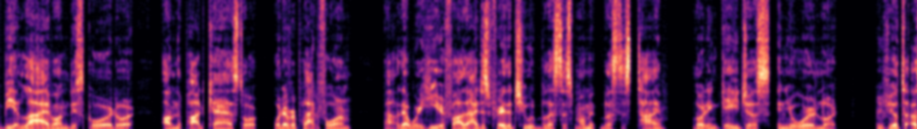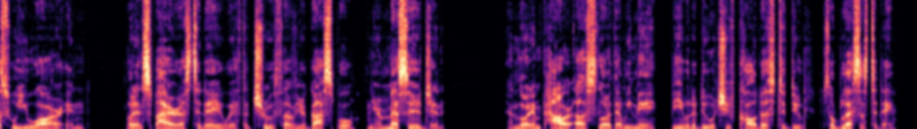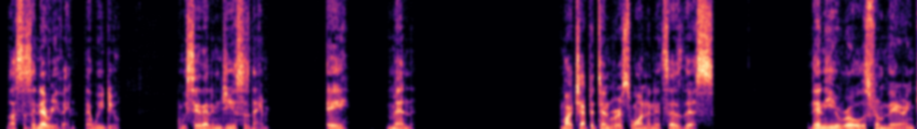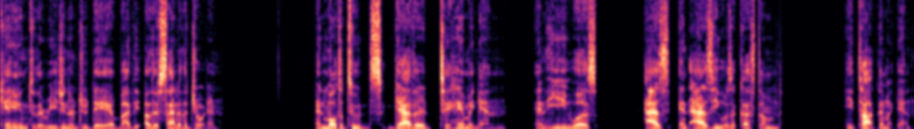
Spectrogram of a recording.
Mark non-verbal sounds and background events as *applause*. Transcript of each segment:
be it live on Discord or on the podcast or whatever platform uh, that we're here, Father. I just pray that you would bless this moment, bless this time. Lord, engage us in your word, Lord. Reveal to us who you are and Lord, inspire us today with the truth of your gospel and your message and and Lord, empower us, Lord, that we may be able to do what you've called us to do. So bless us today. Bless us in everything that we do. And we say that in Jesus' name. Amen. Mark chapter 10, verse 1, and it says this Then he arose from there and came to the region of Judea by the other side of the Jordan. And multitudes gathered to him again, and he was as and as he was accustomed, he taught them again.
